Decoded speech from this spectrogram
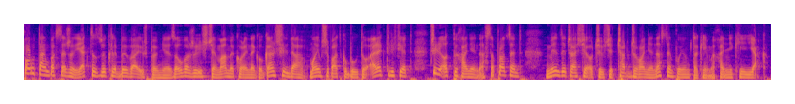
Po Tankbusterze, jak to zwykle bywa, już pewnie zauważyliście, mamy kolejnego Gunshielda. W moim przypadku był to Electrified, czyli odpychanie na 100%. W międzyczasie oczywiście charge'owanie następują takie mechaniki jak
